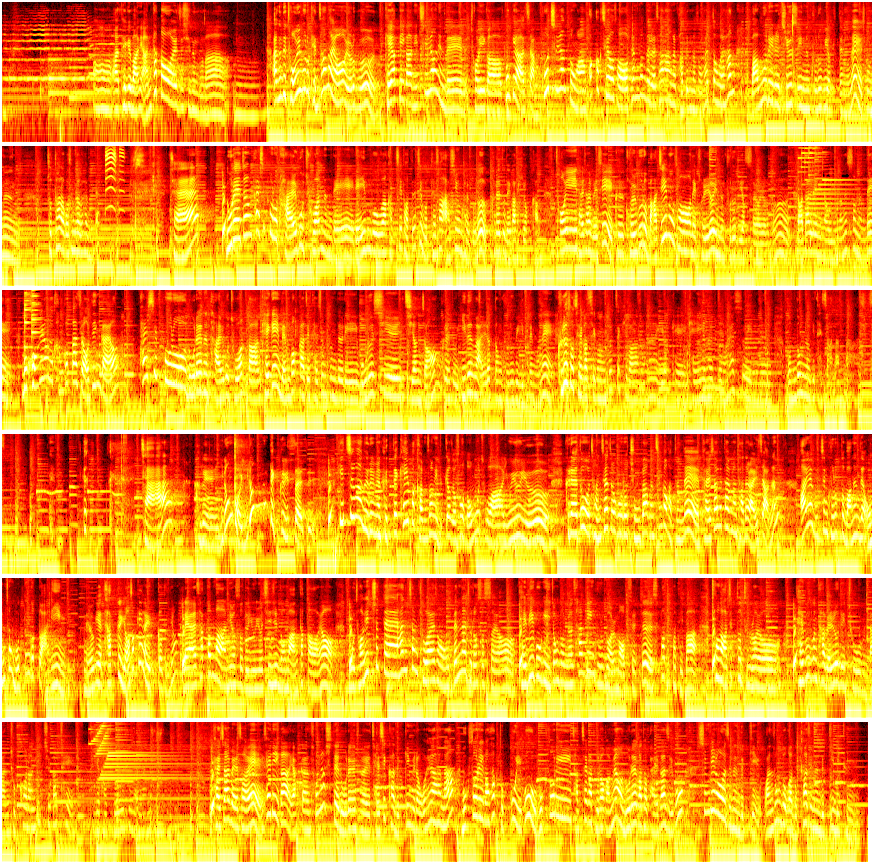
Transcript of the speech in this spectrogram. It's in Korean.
어, 아 되게 많이 안타까워해 주시는구나. 음. 아 근데 저희 그룹 괜찮아요 여러분 계약 기간이 7년인데 저희가 포기하지 않고 7년 동안 꽉꽉 채워서 팬분들의 사랑을 받으면서 활동을 한 마무리를 지을 수 있는 그룹이었기 때문에 저는 좋다라고 생각을 합니다. 자 노래 중 80%다 알고 좋았는데 레인보우와 같이 더 뜨지 못해서 아쉬운 걸그룹 그래도 내가 기억함. 저희 달샤벳이 그 걸그룹 마지노선에 걸려있는 그룹이었어요 여러분. 나달렌이라고 유명했었는데 뭐 거기라도 간 것까지 어딘가요? 80% 노래는 다 알고 좋았다. 개개인 멤버까지 대중분들이 모르실 지연정 그래도 이름을 알렸던 그룹이기 때문에. 그래서 제가 지금 솔직히 말하면 이렇게 개인 활동을 할 수 있는 원동력이 되지 않았나 싶습니다. 자 그래. 이런 거 이런 댓글 있어야지. 히츠만 들으면 그때 케이팝 감성이 느껴져서 너무 좋아. 유유유. 그래도 전체적으로 중박은 친 것 같은데 달샤벳 하면 다들 알지 않은? 아예 묻힌 그룹도 많은데 엄청 못 든 것도 아님 네, 여기에 댓글 6개가 있거든요. 레알 사건만 아니었어도 유유 진심 너무 안타까워요. 뭐 저 히츠 때 한참 좋아해서 맨날 들었었어요. 데뷔곡이 이 정도면 사귄 그룹은 얼마 없을 듯 스파드파 디바. 전 아직도 들어요. 대부분 다 멜로디 좋음 난 조커랑 히츠가 최애. 되게 다 좋으시면 해주시네요 달샤벳에서의 세리가 약간 소녀시대 노래에서의 제시카 느낌이라고 해야 하나? 목소리가 확 돋보이고 목소리 자체가 들어가면 노래가 더 밝아지고 신비로워지는 느낌, 완성도가 높아지는 느낌이 든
